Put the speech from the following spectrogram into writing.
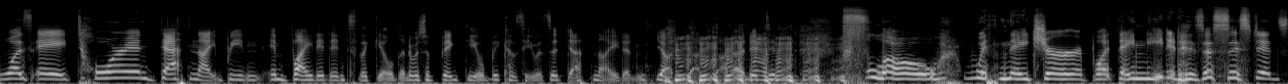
was a Tauren Death Knight being invited into the guild, and it was a big deal because he was a Death Knight and yada yada yada. and it didn't flow with nature, but they needed his assistance.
